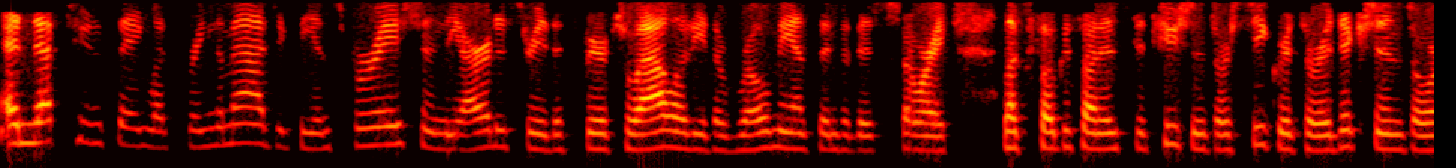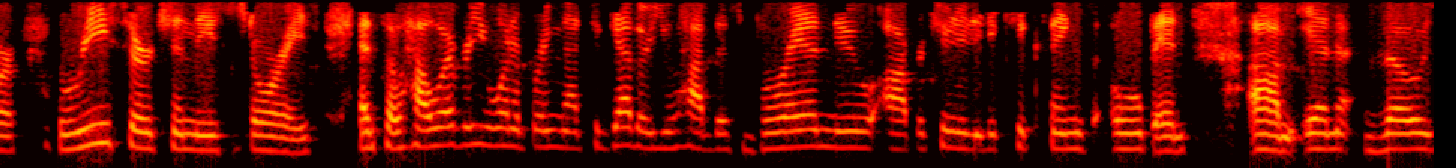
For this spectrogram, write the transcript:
And Neptune saying, let's bring the magic, the inspiration, the artistry, the spirituality, the romance into this story. Let's focus on institutions or secrets or addictions or research in these stories. And so however you want to bring that together, you have this brand new opportunity to kick things open um, in those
